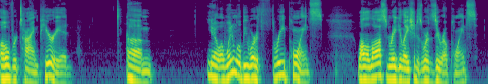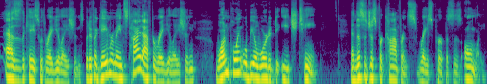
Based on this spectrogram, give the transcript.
overtime period, um, you know, a win will be worth three points, while a loss in regulation is worth zero points, as is the case with regulations. But if a game remains tied after regulation, one point will be awarded to each team. And this is just for conference race purposes only.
